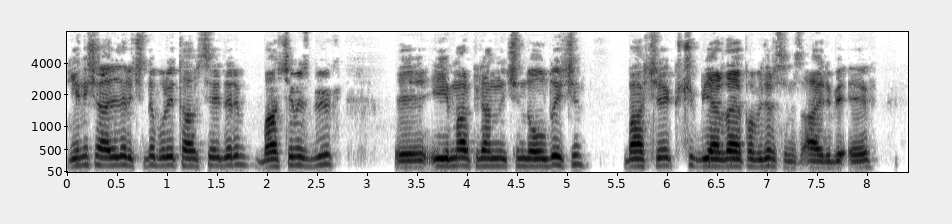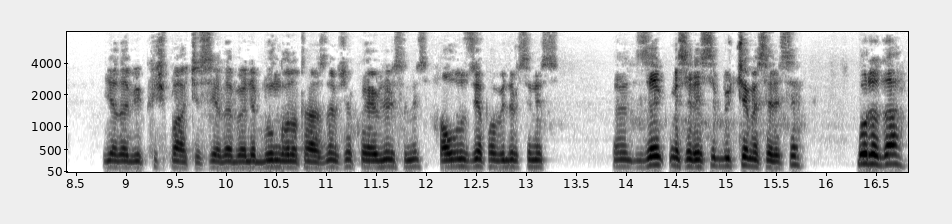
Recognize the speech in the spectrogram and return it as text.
Geniş aileler için de burayı tavsiye ederim. Bahçemiz büyük. Ee, imar planının içinde olduğu için bahçeye küçük bir yer daha yapabilirsiniz. Ayrı bir ev ya da bir kış bahçesi ya da böyle bungalov tarzında bir şey koyabilirsiniz. Havuz yapabilirsiniz. Yani zevk meselesi, bütçe meselesi. Burada da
